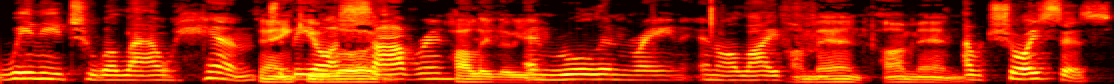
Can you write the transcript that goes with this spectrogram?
we need to allow Him Thank to be you, our Lord. sovereign Hallelujah. and rule and reign in our life. Amen. Amen. Our choices,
